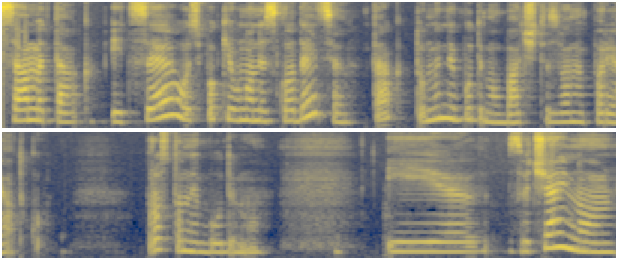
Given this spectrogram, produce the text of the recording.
Саме так. І це, ось поки воно не складеться, так, то ми не будемо бачити з вами порядку. Просто не будемо. І, звичайно,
